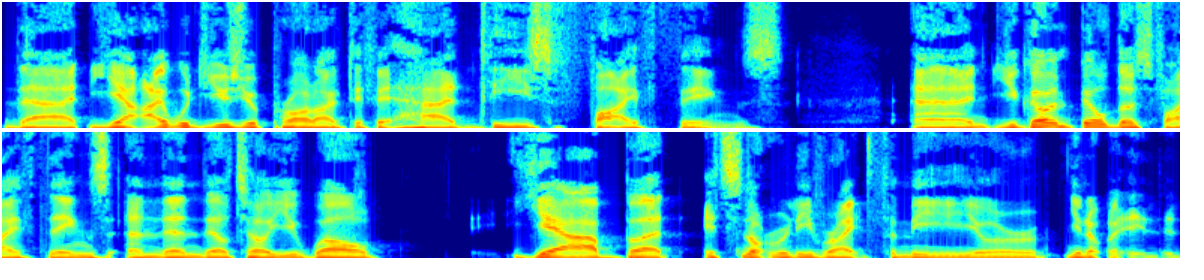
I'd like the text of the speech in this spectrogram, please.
that, yeah, I would use your product if it had these five things. And you go and build those five things, and then they'll tell you, well, yeah, but it's not really right for me, or you know, it,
